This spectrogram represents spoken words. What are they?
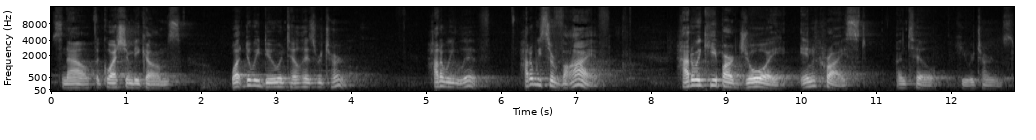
So now the question becomes what do we do until his return? How do we live? How do we survive? How do we keep our joy in Christ until he returns?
